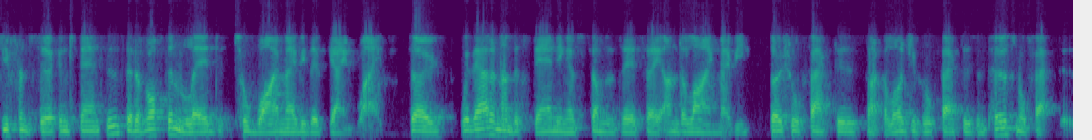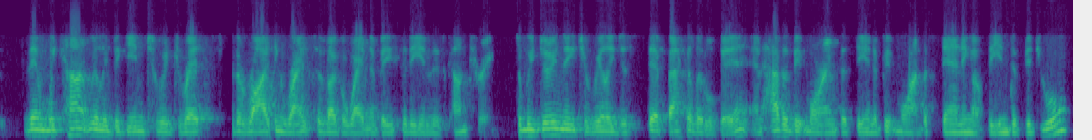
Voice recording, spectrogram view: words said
different circumstances that have often led to why maybe they've gained weight. So without an understanding of some of their, say, underlying maybe social factors, psychological factors, and personal factors, then we can't really begin to address the rising rates of overweight and obesity in this country. So we do need to really just step back a little bit and have a bit more empathy and a bit more understanding of the individual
